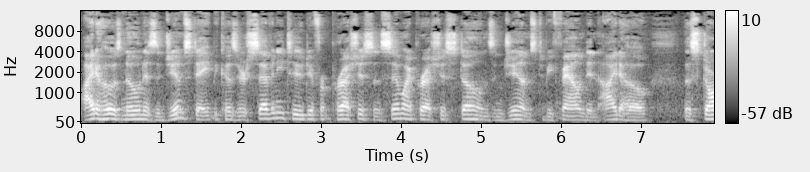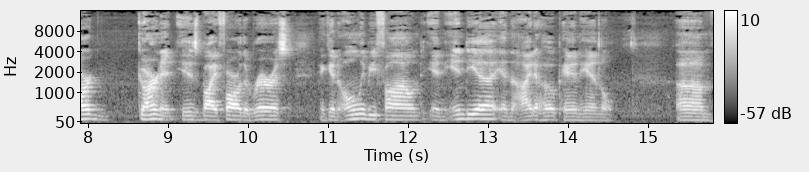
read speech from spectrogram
Idaho is known as the gem state because there's 72 different precious and semi-precious stones and gems to be found in Idaho. The star garnet is by far the rarest and can only be found in India and the Idaho panhandle. Um,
